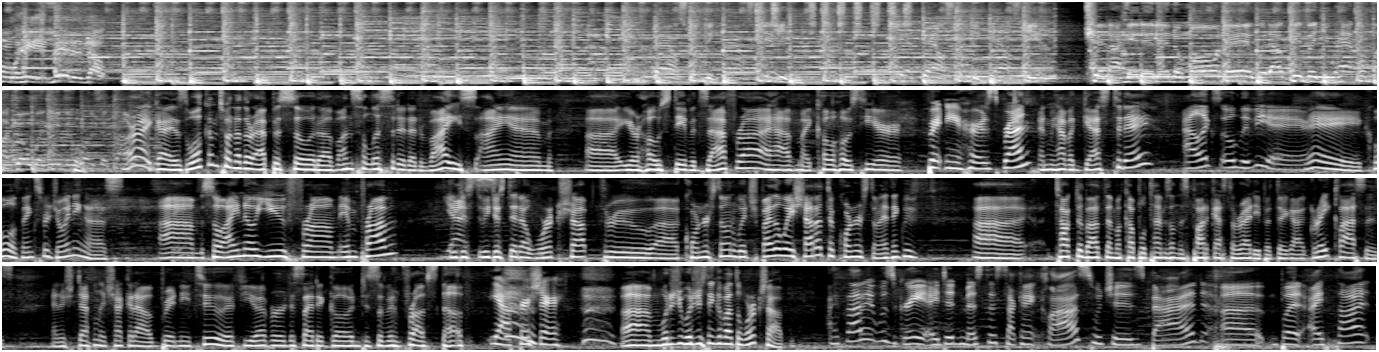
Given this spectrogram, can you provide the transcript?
ahead, let it out. bounce with me. Just bounce with me. Yeah. Can I hit it in the morning without giving you half of my dough and even worse if I All right, guys, welcome to another episode of Unsolicited Advice. I am uh, your host, David Zafra. I have my co host here, Brittany Hersbrun. and we have a guest today. Alex Olivier. Hey, cool. Thanks for joining us. Um, so I know you from improv. We just Yes. we just did a workshop through uh, Cornerstone, which, by the way, shout out to Cornerstone. I think we've uh, talked about them a couple times on this podcast already, but they got great classes, and you should definitely check it out. Brittany too, if you ever decide to go into some improv stuff. Yeah, for sure. Um, what did you What did you think about the workshop? I thought it was great. I did miss the second class, which is bad, uh, but I thought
